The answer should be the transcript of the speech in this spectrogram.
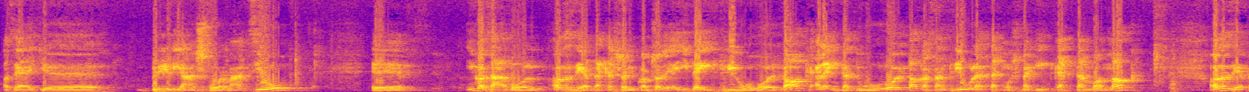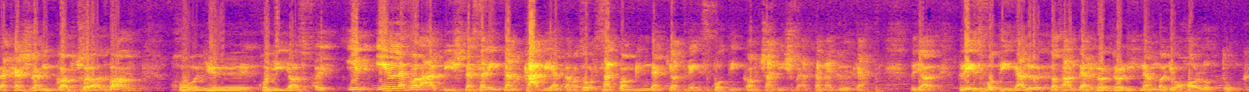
az egy brilliáns formáció. Igazából az az érdekes velük kapcsolatban, hogy egy ideig trió voltak, eleinte duó voltak, aztán trió lettek, most megint ketten vannak. Az az érdekes velük kapcsolatban, hogy, hogy így az, én, én legalábbis, de szerintem kb. ebben az országban mindenki a Trainspotting kapcsán ismerte meg őket. Ugye a Trainspotting előtt az Underworldről így nem nagyon hallottunk.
